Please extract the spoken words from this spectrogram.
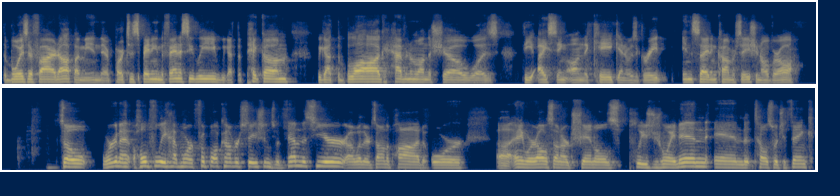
the boys are fired up. I mean, they're participating in the fantasy league. We got the pick pick 'em, we got the blog. Having them on the show was the icing on the cake, and it was a great insight and conversation overall. So we're gonna hopefully have more football conversations with them this year, uh, whether it's on the pod or uh, anywhere else on our channels. Please join in and tell us what you think.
